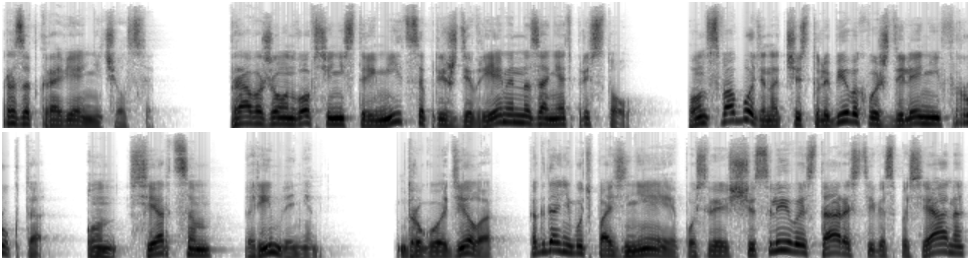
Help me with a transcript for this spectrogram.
разоткровенничался – Право же он вовсе не стремится преждевременно занять престол. Он свободен от чистолюбивых вожделений фрукта. Он сердцем римлянин. Другое дело, когда-нибудь позднее, после счастливой старости Веспасиана,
